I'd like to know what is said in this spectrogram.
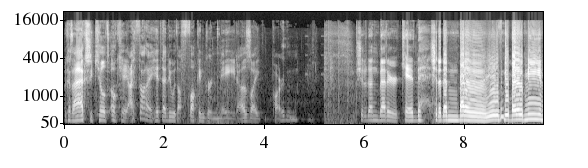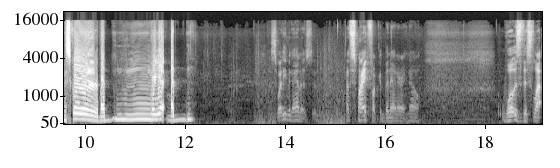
because I actually killed. Okay, I thought I hit that dude with a fucking grenade. I was like, pardon. Should have done better, kid. Should have done better. You even do better than me in score, bud. Where you at, bud? Sweaty bananas, dude. That's my fucking banana right now. What was this la-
